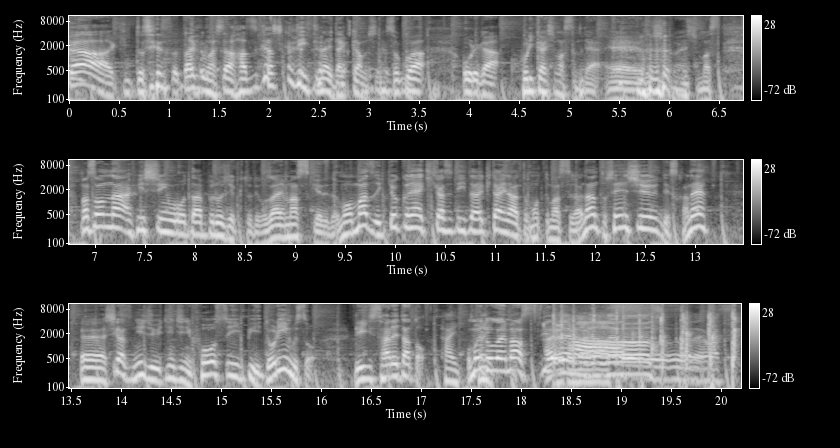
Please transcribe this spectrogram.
かきっと切磋琢磨したら恥ずかしくて言ってないだけかもしれない。そこは俺が掘り返しますんで、えーよろしくお願いします。まあそんなフィッシングウォータープロジェクトでございますけれどもまず1曲ね聴かせていただきたいなと思ってますがなんと先週ですかねえー4月21日に 4th EP「DREAMS」をリリースされたと、はい。おめでとうございます、ありがとうございますありがとうございます。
